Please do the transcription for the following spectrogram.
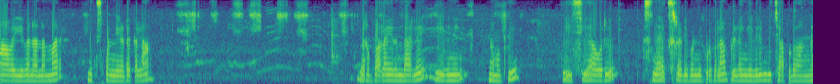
மாவை ஈவனாக நம்ம மிக்ஸ் பண்ணி எடுக்கலாம். வெறும் பழம் இருந்தாலே ஈவினிங் நமக்கு ஈஸியாக ஒரு ஸ்நாக்ஸ் ரெடி பண்ணி கொடுக்கலாம். பிள்ளைங்க விரும்பி சாப்பிடுவாங்க.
